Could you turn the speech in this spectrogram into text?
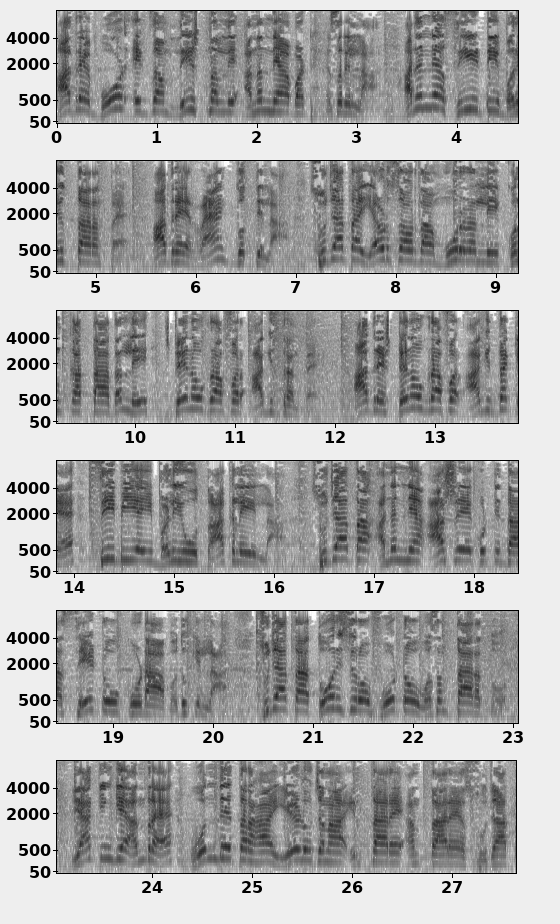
ಆದ್ರೆ ಬೋರ್ಡ್ ಎಕ್ಸಾಮ್ ಲೀಸ್ಟ್ನಲ್ಲಿ ಅನನ್ಯ ಭಟ್ ಹೆಸರಿಲ್ಲ. ಅನನ್ಯ ಸಿಇಟಿ ಬರೆಯುತ್ತಾರಂತೆ. ಆದ್ರೆ ರ್ಯಾಂಕ್ ಗೊತ್ತಿಲ್ಲ. ಸುಜಾತ ಎರಡ್ ಸಾವಿರದ ಮೂರರಲ್ಲಿ ಕೋಲ್ಕತ್ತಾದಲ್ಲಿ ಸ್ಟೆನೋಗ್ರಾಫರ್ ಆಗಿದ್ರಂತೆ. ಆದ್ರೆ ಸ್ಟೆನೋಗ್ರಾಫರ್ ಆಗಿದ್ದಕ್ಕೆ ಸಿಬಿಐ ಬಳಿಯೂ ದಾಖಲೆ ಇಲ್ಲ. ಸುಜಾತ ಅನನ್ಯ ಆಶ್ರಯ ಕೊಟ್ಟಿದ್ದ ಸೇಟು ಕೂಡ ಬದುಕಿಲ್ಲ. ಸುಜಾತ ತೋರಿಸಿರೋ ಫೋಟೋ ವಸಂತಾರದ್ದು. ಯಾಕಿಂಗೆ ಅಂದ್ರೆ ಒಂದೇ ತರಹ ಏಳು ಜನ ಇರ್ತಾರೆ ಅಂತಾರೆ ಸುಜಾತ.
